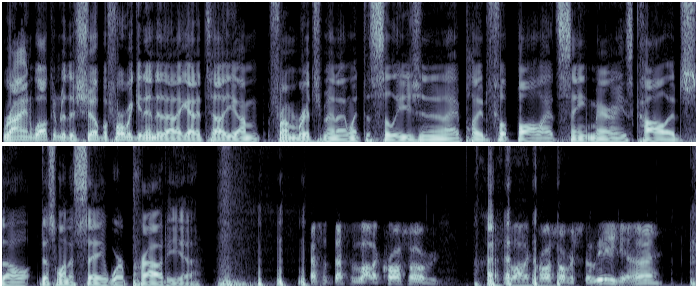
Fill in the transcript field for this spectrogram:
Ryan, welcome to the show. Before we get into that, I got to tell you, I'm from Richmond. I went to Salesian and I played football at St. Mary's College. So just want to say we're proud of you. that's a, that's a lot of crossovers. That's a lot of crossovers. Salesian, huh?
